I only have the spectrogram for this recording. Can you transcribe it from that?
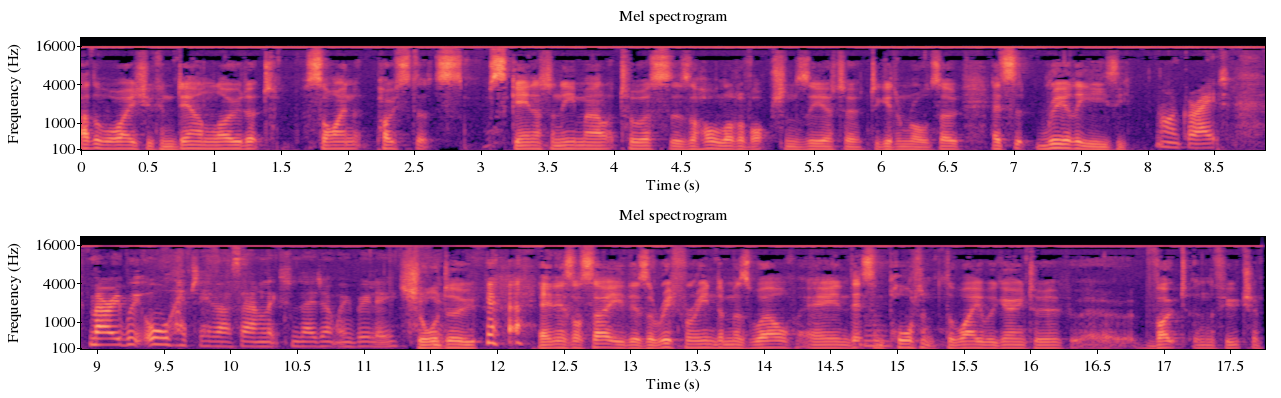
Otherwise, you can download it, sign it, post it, scan it, and email it to us. There's a whole lot of options there to, to get enrolled. So it's really easy. Oh, great. Murray, we all have to have our say on election day, don't we, really? Sure do. and as I say, there's a referendum as well, and that's mm. important the way we're going to uh, vote in the future.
